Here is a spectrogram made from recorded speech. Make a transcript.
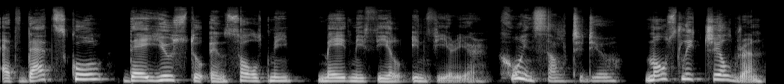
At that school, they used to insult me, made me feel inferior. Who insulted you? Mostly children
